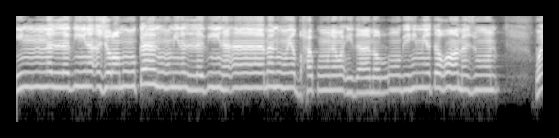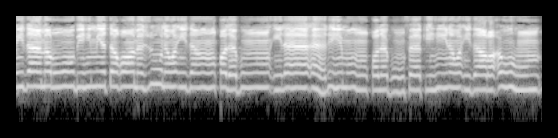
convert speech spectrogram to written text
إن الذين أجرموا كانوا من الذين آمنوا يضحكون وإذا مروا بهم يتغامزون وإذا مروا بهم يتغامزون وإذا انقلبوا إلى أهلهم انقلبوا فاكهين وإذا رأوهم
